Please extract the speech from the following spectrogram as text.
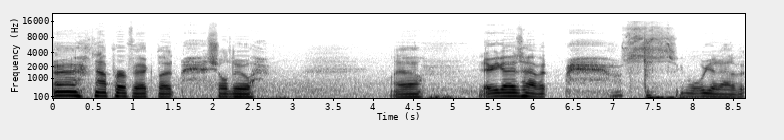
Uh, not perfect, but she'll do. Well, there you guys have it. Let's see what we get out of it.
